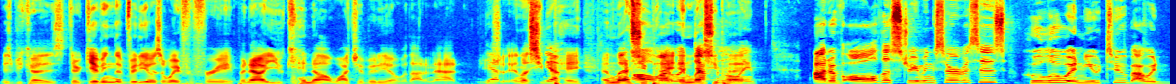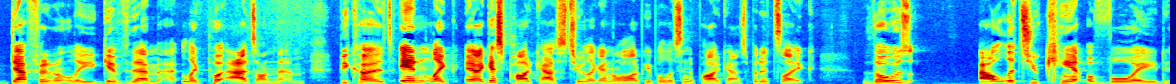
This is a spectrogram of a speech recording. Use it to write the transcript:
is because they're giving the videos away for free, but now you cannot watch a video without an ad Yep. usually, unless you Yep. pay. Unless you oh, pay. Unless you pay. Out of all the streaming services, Hulu and YouTube, I would definitely give them like put ads on them because and like and I guess podcasts too. Like I know a lot of people listen to podcasts, but it's like those outlets you can't avoid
